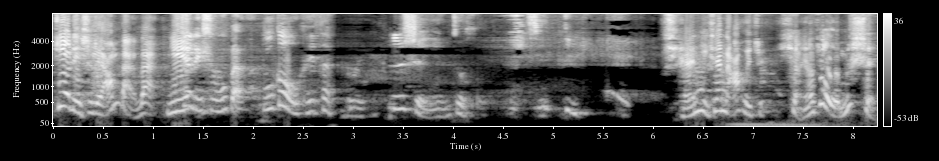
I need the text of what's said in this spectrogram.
这里是两百万，你这里是五百万，不够我可以再补位，跟沈岩这回以及定。钱你先拿回去。想要做我们沈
